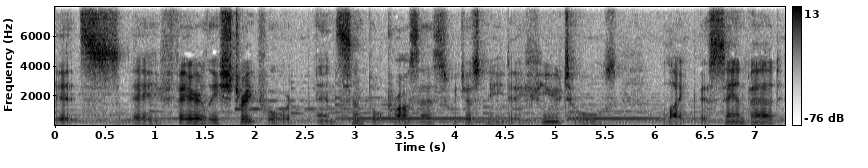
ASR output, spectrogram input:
It's a fairly straightforward and simple process. We just need a few tools like this sand pad,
